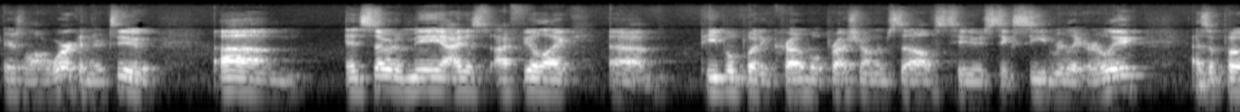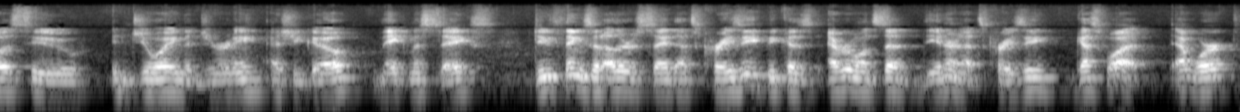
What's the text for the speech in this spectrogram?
there's a lot of work in there too. Um, and so to me, I just I feel like uh, people put incredible pressure on themselves to succeed really early, as opposed to enjoying the journey as you go, make mistakes, do things that others say that's crazy because everyone said the internet's crazy. Guess what? That worked.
